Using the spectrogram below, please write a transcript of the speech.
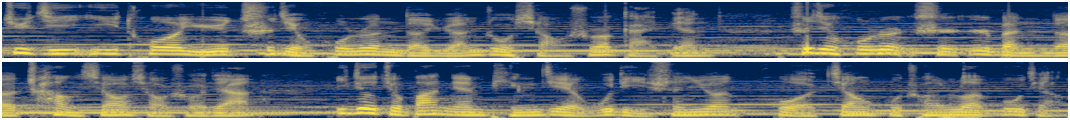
剧集依托于池井户润的原著小说改编，池井户润是日本的畅销小说家。一九九八年，凭借《无底深渊》获江户川乱步奖，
